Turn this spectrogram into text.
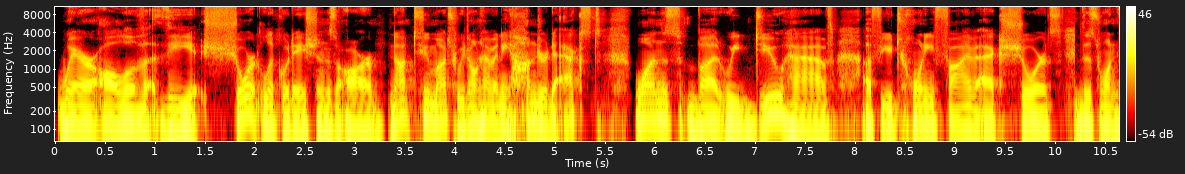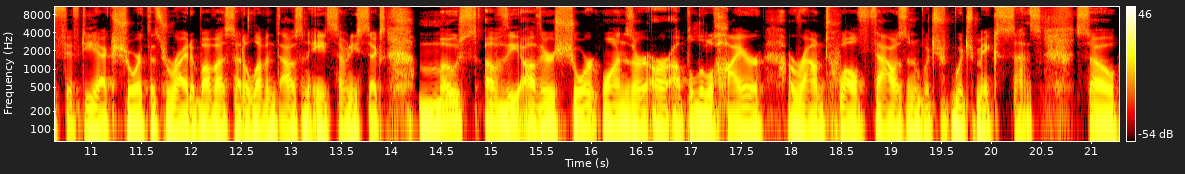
where all of the short liquidations are, not too much. We don't have any 100x ones, but we do have a few 25x shorts. This 150 50x short that's right above us at 11,876. Most of the other short ones are, are up a little higher around 12,000, which which makes sense. So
